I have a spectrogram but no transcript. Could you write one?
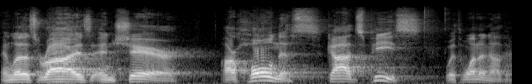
And let us rise and share our wholeness, God's peace, with one another.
